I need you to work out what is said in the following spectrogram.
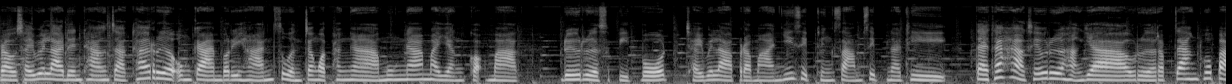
เราใช้เวลาเดินทางจากท่าเรือองค์การบริหารส่วนจังหวัดพังงา มุ่งหน้ามายังเกาะหมาก ด้วยเรือสปีดโบ๊ทใช้เวลาประมาณ 20-30 นาที แต่ถ้าหากใช้เรือหางยาว เรือรับจ้างทั่วไป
